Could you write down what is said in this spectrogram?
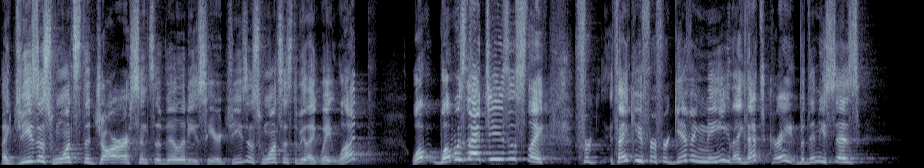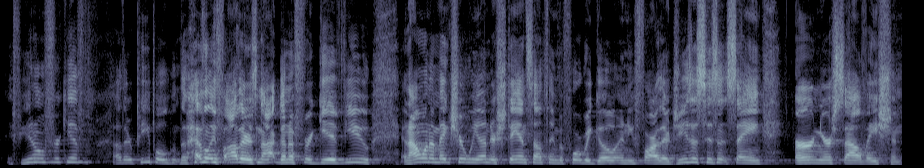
Like, Jesus wants to jar our sensibilities here. Jesus wants us to be like, wait, what? What, what was that, Jesus? Like, for, thank you for forgiving me. Like, that's great. But then he says, if you don't forgive other people, the Heavenly Father is not going to forgive you. And I want to make sure we understand something before we go any farther. Jesus isn't saying, earn your salvation.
